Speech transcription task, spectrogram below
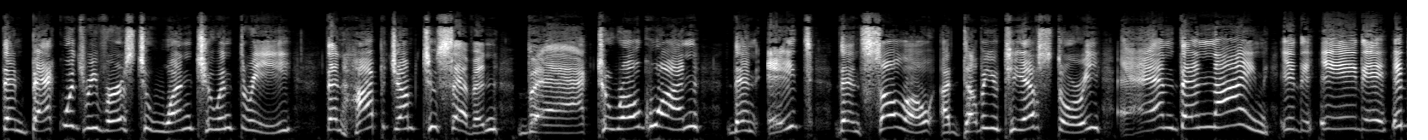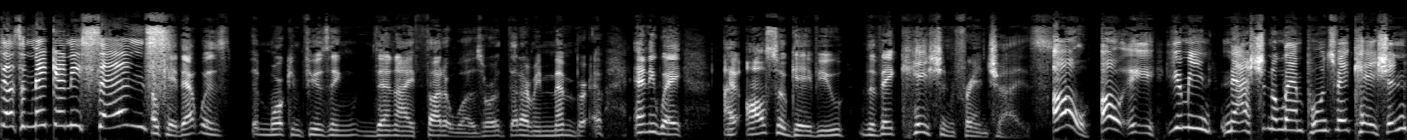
then backwards reverse to one, two, and three, then hop jump to seven, back to Rogue One, then eight, then solo, a WTF story, and then nine. It, it, it, doesn't make any sense. Okay, that was more confusing than I thought it was, or that I remember. Anyway, I also gave you the Vacation franchise. Oh, oh, you mean National Lampoon's Vacation,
